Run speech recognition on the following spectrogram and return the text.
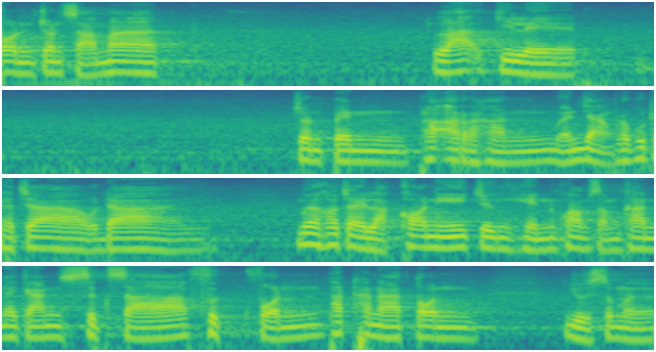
ตนจนสามารถละกิเลส จนเป็นพระอรหันต์เหมือนอย่างพระพุทธเจ้าได้ เมื่อเข้าใจหลักข้อนี้จึงเห็นความสำคัญในการศึกษาฝึกฝนพัฒนาตนอยู่เสมอ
